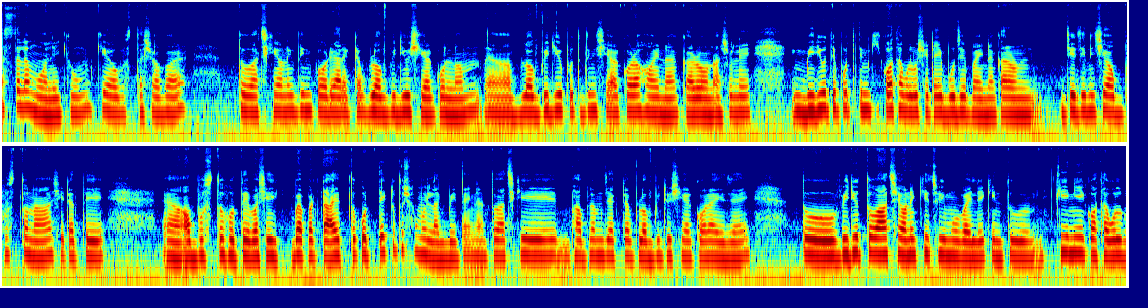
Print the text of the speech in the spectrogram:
আসসালামু আলাইকুম, কী অবস্থা সবার? তো আজকে অনেক দিন পরে আরেকটা ব্লগ ভিডিও শেয়ার করলাম। ব্লগ ভিডিও প্রতিদিন শেয়ার করা হয় না, কারণ আসলে ভিডিওতে প্রতিদিন কি কথা বলব সেটাই বুঝে পাই না। কারণ যে জিনিসে অভ্যস্ত না, সেটাতে অভ্যস্ত হতে বা সেই ব্যাপারটা আয়ত্ত করতে একটু তো সময় লাগবে তাই না? তো আজকে ভাবলাম যে একটা ব্লগ ভিডিও শেয়ার করাই যায়। তো ভিডিও তো আছে অনেক কিছুই মোবাইলে কিন্তু কী নিয়ে কথা বলব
